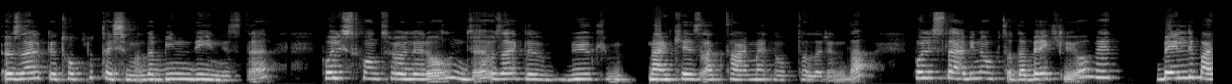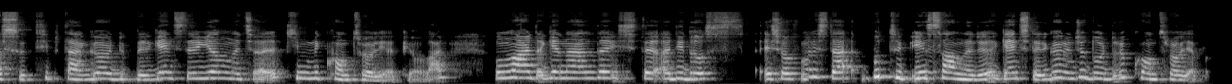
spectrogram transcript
özellikle toplu taşımada bindiğinizde polis kontrolleri olunca özellikle büyük merkez aktarma noktalarında polisler bir noktada bekliyor ve belli başlı tipten gördükleri gençleri yanına çağırıp kimlik kontrolü yapıyorlar. Bunlar da genelde işte Adidas eşofman işte bu tip insanları, gençleri görünce durdurup kontrol yapar.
